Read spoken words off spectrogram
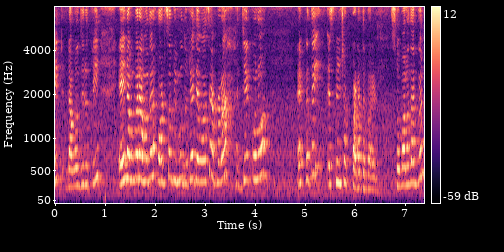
eight double zero three. এই নম্বরে আমাদের হোয়াটসঅ্যাপ ইমো দুটোই দেওয়া আছে। আপনারা যে কোনো একটাতে স্ক্রিনশট পাঠাতে পারেন। সো ভালো থাকবেন।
